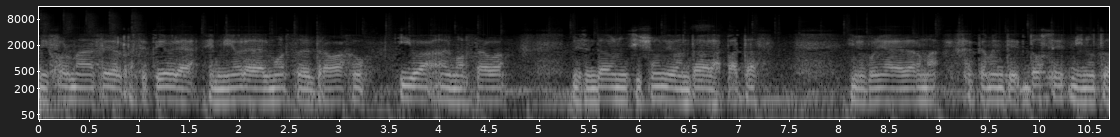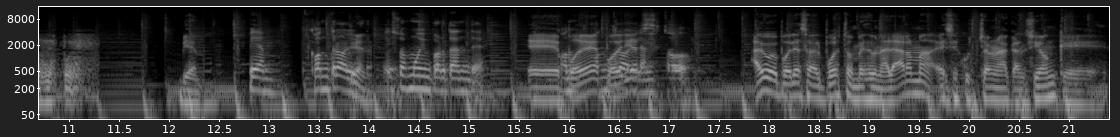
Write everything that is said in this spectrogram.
mi forma de hacer el reseteo era en mi hora de almuerzo del trabajo. Iba, almorzaba, me sentaba en un sillón, levantaba las patas y me ponía la alarma exactamente 12 minutos después. Bien. Bien. Control. Bien. Eso es muy importante. Eh, Con- podés- control podrías, todo. algo que podrías haber puesto en vez de una alarma es escuchar una canción que,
